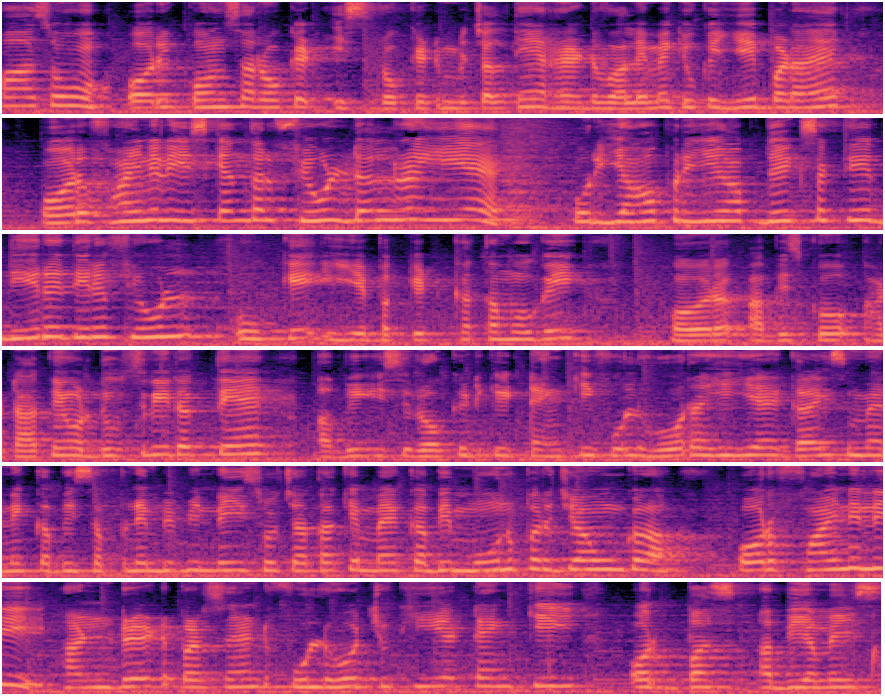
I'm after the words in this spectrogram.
पास हो। और कौन सा रॉकेट इस रॉकेट में चलते हैं? रेड वाले में, क्योंकि ये बड़ा है और फाइनली इसके अंदर फ्यूल डल रही है। और यहाँ पर ये आप देख सकते हैं धीरे धीरे फ्यूल ओके ये बकेट खत्म हो गई। और अब इसको हटाते हैं और दूसरी रखते हैं। अभी इस रॉकेट की टैंकी फुल हो रही है। गाइस मैंने कभी सपने में भी नहीं सोचा था कि मैं कभी मून पर जाऊँगा। और फाइनली 100 परसेंट फुल हो चुकी है टैंकी और बस अभी हमें इस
